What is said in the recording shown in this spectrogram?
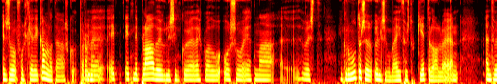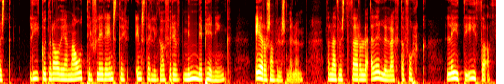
eins og fólk geði í gamla daga sko, bara Mm. með ein, einni blaðauglýsingu eða eitthvað og, og svo einna, þú veist, einhverjum útvarsauglýsingum eða þú veist, þú getur það alveg en, en þú veist, líkotnir á því að ná til fleiri einstak, einstaklinga fyrir minni pening er á samfélagsmiðlum þannig að veist, það er alveg eðlilegt að fólk leiti í það.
